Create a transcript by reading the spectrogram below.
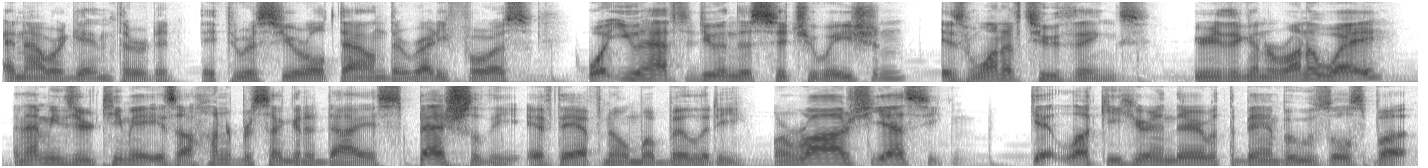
and now we're getting thirded. They threw a ult down. They're ready for us. What you have to do in this situation is one of two things. You're either going to run away, and that means your teammate is 100% going to die, especially if they have no mobility. Mirage, yes, he can get lucky here and there with the bamboozles, but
